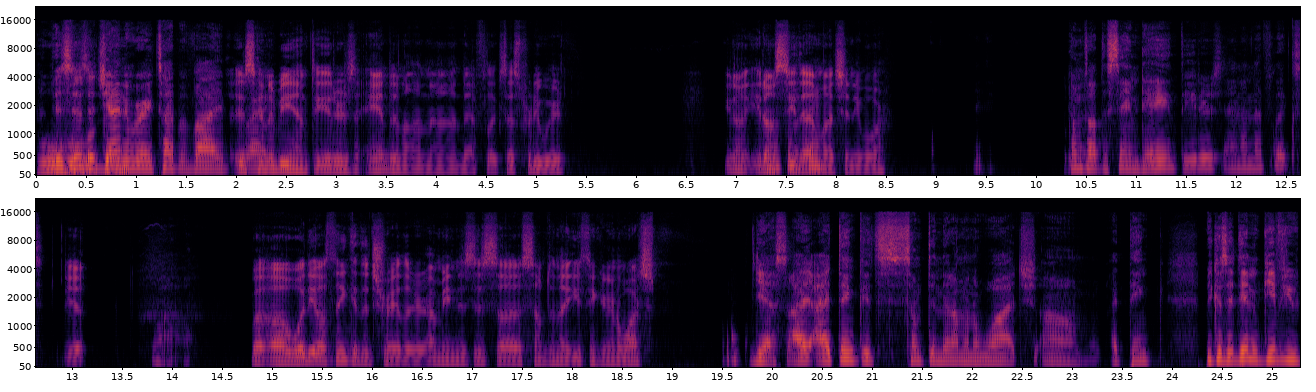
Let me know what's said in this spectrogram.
this is Ooh, a okay. January type of vibe. It's right. gonna be in theaters and in on uh, Netflix. That's pretty weird. You don't you don't see that Okay. much anymore. comes But, out the same day in theaters and on Netflix. Yeah. Wow. But uh, what do y'all think of the trailer? I mean, is this uh, something that you think you're gonna watch? Yes, I, I think it's something that I'm gonna watch. Um, I think because it didn't give you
